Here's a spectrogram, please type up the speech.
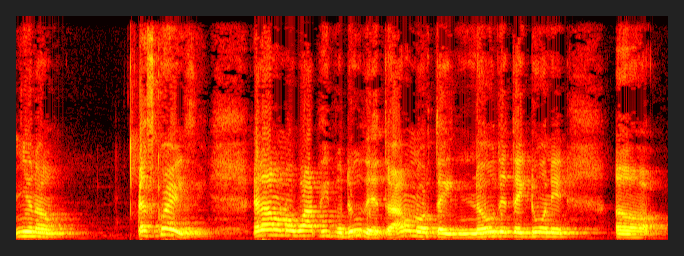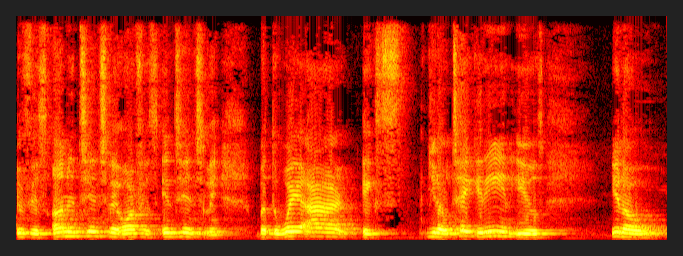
You know, that's crazy. And I don't know why people do that. I don't know if they know that they're doing it, uh, if it's unintentionally or if it's intentionally. But the way I, you know, take it in is, you know,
